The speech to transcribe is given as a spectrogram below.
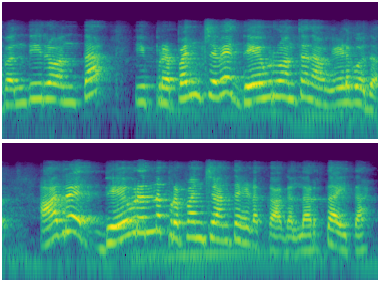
ಬಂದಿರೋ ಅಂತ ಈ ಪ್ರಪಂಚವೇ ದೇವ್ರು ಅಂತ ನಾವು ಹೇಳ್ಬೋದು. ಆದ್ರೆ ದೇವ್ರನ್ನ ಪ್ರಪಂಚ ಅಂತ ಹೇಳಕ್ಕಾಗಲ್ಲ, ಅರ್ಥ ಆಯ್ತಾ?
